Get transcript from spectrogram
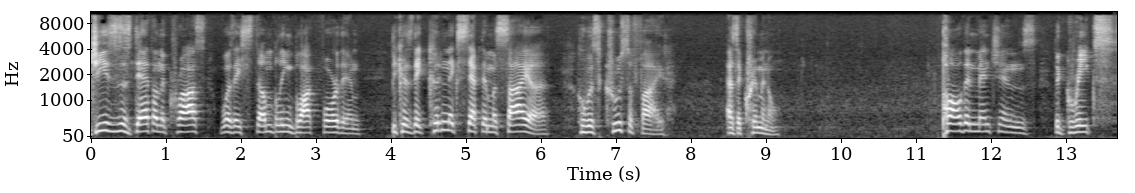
Jesus' death on the cross was a stumbling block for them because they couldn't accept a Messiah who was crucified as a criminal. Paul then mentions the Greeks,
